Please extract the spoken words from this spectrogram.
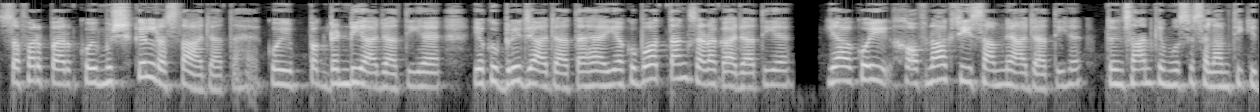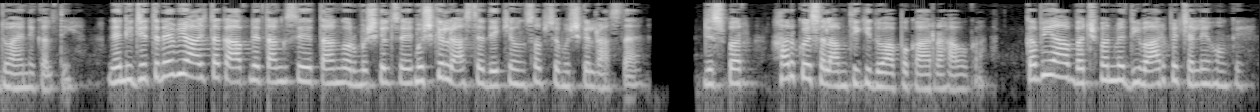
سفر پر کوئی مشکل رستہ آ جاتا ہے، کوئی پگ ڈنڈی آ جاتی ہے، یا کوئی برج آ جاتا ہے، یا کوئی بہت تنگ سڑک آ جاتی ہے، یا کوئی خوفناک چیز سامنے آ جاتی ہے، تو انسان کے منہ سے سلامتی کی دعائیں نکلتی ہیں۔ یعنی جتنے بھی آج تک آپ نے تنگ سے، تنگ اور مشکل سے، مشکل راستے دیکھے، ان سب سے مشکل راستہ ہے، جس پر ہر کوئی سلامتی کی دعا پکار رہا ہوگا۔ کبھی آپ بچپن میں دیوار پہ چلے ہوں گے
